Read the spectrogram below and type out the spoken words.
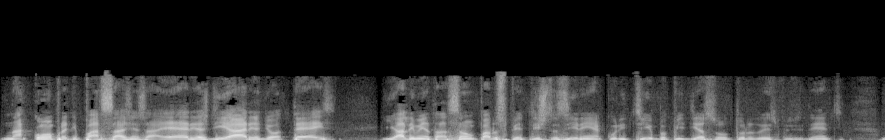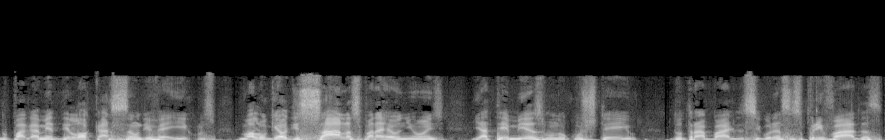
na compra de passagens aéreas, diária de hotéis e alimentação para os petistas irem a Curitiba pedir a soltura do ex-presidente, no pagamento de locação de veículos, no aluguel de salas para reuniões e até mesmo no custeio do trabalho de seguranças privadas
